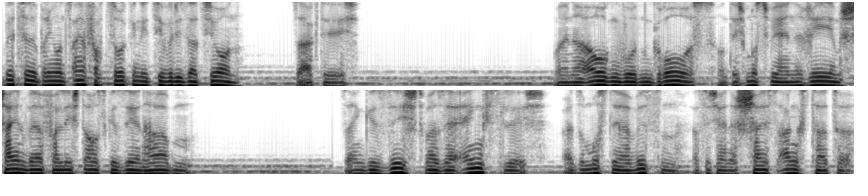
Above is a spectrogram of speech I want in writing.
Bitte bring uns einfach zurück in die Zivilisation, sagte ich. Meine Augen wurden groß und ich muss wie ein Reh im Scheinwerferlicht ausgesehen haben. Sein Gesicht war sehr ängstlich, also musste er wissen, dass ich eine scheiß Angst hatte.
